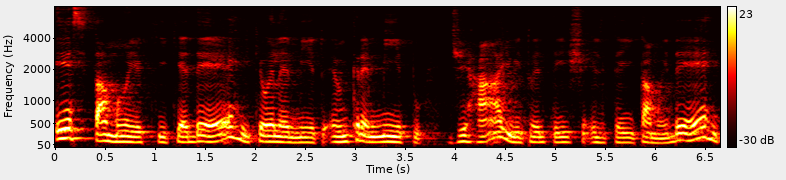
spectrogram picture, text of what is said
esse tamanho aqui, que é dr, que é o elemento, é o incremento de raio, então ele tem, ele tem tamanho DR.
